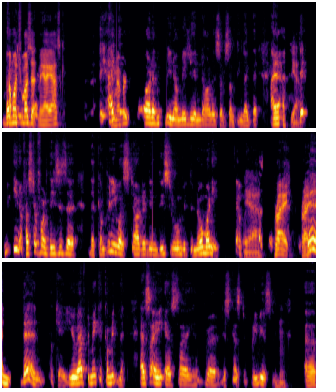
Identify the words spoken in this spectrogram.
but How much was it? May I ask? I, remember? think about a you know million dollars or something like that I, Yeah. the- you know first of all this is a the company was started in this room with no money Yeah. Right. Right. then then okay you have to make a commitment as i as i have uh, discussed previously Mhm. uh,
